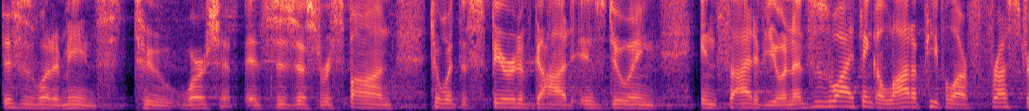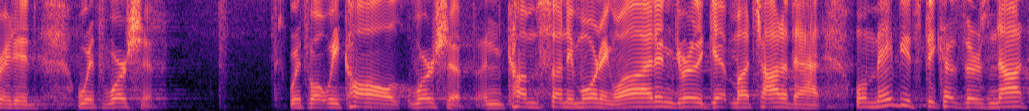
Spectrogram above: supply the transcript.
This is what it means to worship. It's to just respond to what the Spirit of God is doing inside of you. And this is why I think a lot of people are frustrated with worship with what we call worship and come Sunday morning, well, I didn't really get much out of that. Well, maybe it's because there's not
